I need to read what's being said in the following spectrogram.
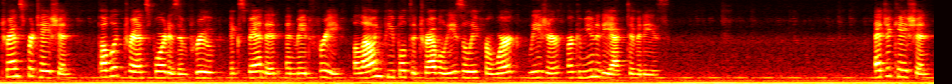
Transportation Public transport is improved, expanded, and made free, allowing people to travel easily for work, leisure, or community activities. Education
